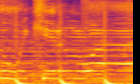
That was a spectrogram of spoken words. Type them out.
so wicked and wild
